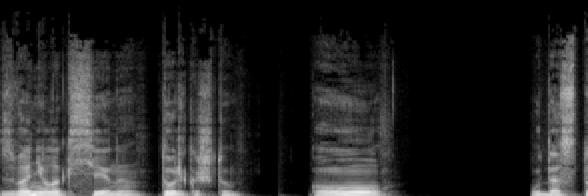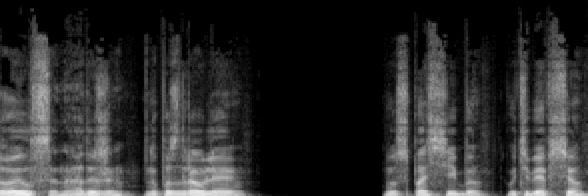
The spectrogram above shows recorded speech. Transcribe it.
Звонила Ксена, только что. «О, удостоился, надо же. Ну, поздравляю». «Ну, спасибо. У тебя все?»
